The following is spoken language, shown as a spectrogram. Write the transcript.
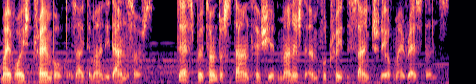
My voice trembled as I demanded answers desperate to understand how she had managed to infiltrate the sanctuary of my residence.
